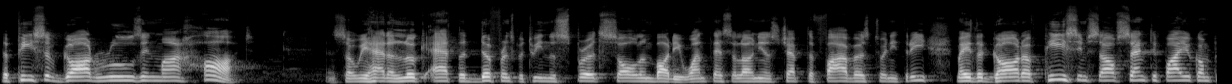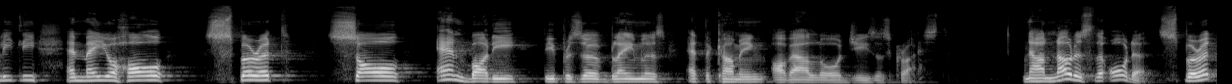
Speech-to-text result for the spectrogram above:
The peace of God rules in my heart. And so we had a look at the difference between the spirit, soul, and body. 1 Thessalonians chapter 5, verse 23. May the God of peace himself sanctify you completely, and may your whole spirit, soul, and body be preserved blameless at the coming of our Lord Jesus Christ. Now, notice the order spirit,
